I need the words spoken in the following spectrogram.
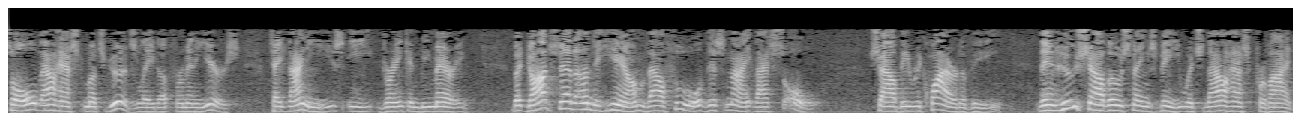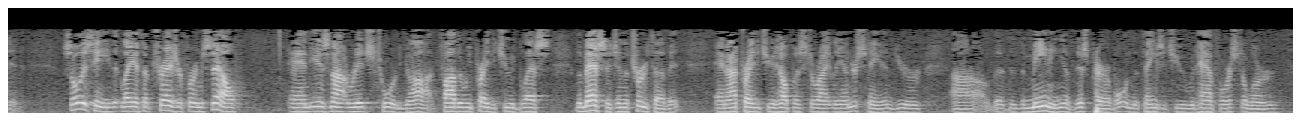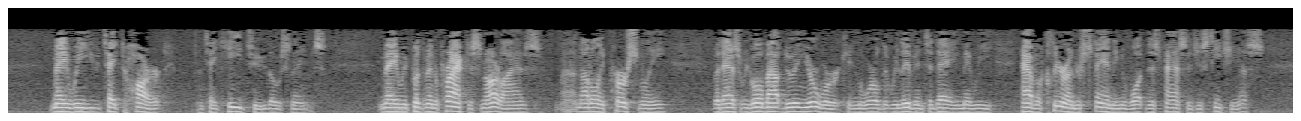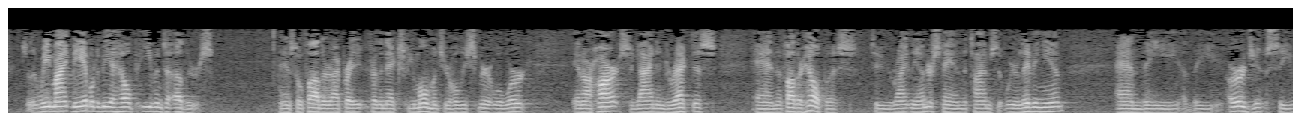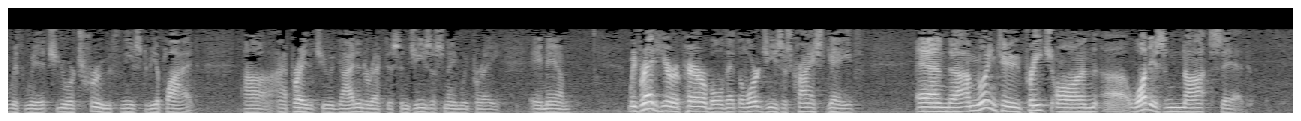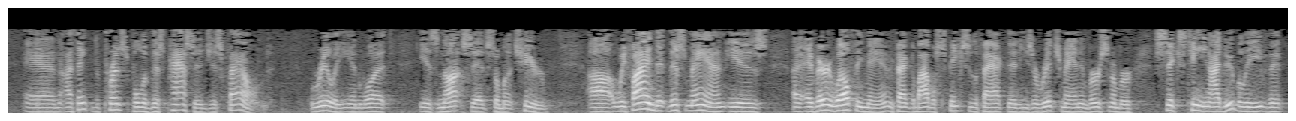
Soul, thou hast much goods laid up for many years. Take thine ease, eat, drink, and be merry. But God said unto him, Thou fool, this night thy soul shall be required of thee. Then whose shall those things be which thou hast provided? So is he that layeth up treasure for himself and is not rich toward God. Father, we pray that you would bless the message and the truth of it. And I pray that you would help us to rightly understand your uh, the, the, meaning of this parable and the things that you would have for us to learn. May we take to heart and take heed to those things. May we put them into practice in our lives, uh, not only personally, but as we go about doing your work in the world that we live in today. May we have a clear understanding of what this passage is teaching us so that we might be able to be a help even to others. And so, Father, I pray for the next few moments your Holy Spirit will work in our hearts to guide and direct us. And Father, help us to rightly understand the times that we're living in and the the urgency with which your truth needs to be applied. Uh, I pray that you would guide and direct us. In Jesus' name we pray. Amen. We've read here a parable that the Lord Jesus Christ gave. And uh, I'm going to preach on uh, what is not said. And I think the principle of this passage is found really in what is not said so much here. Uh, we find that this man is a, a, very wealthy man. In fact, the Bible speaks to the fact that he's a rich man in verse number 16. I do believe that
